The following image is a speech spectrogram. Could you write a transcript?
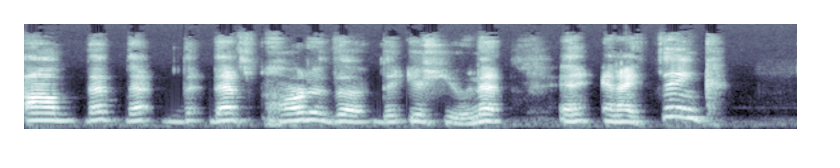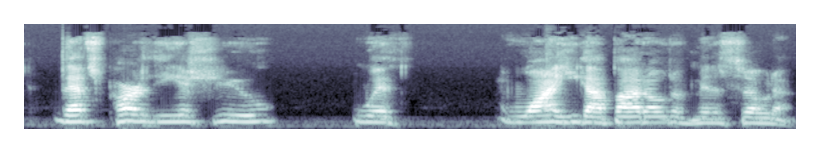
Um, that, that that that's part of the the issue, and that and, and I think that's part of the issue with why he got bought out of Minnesota.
